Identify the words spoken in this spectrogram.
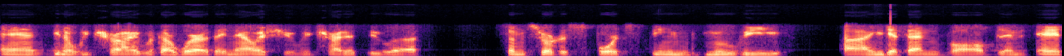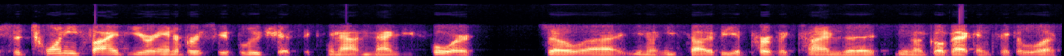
And you know, we tried with our "Where Are They Now" issue, we tried to do a some sort of sports themed movie uh, and get that involved. And, and it's the 25 year anniversary of Blue Chips. It came out in '94. So uh, you know, he thought it'd be a perfect time to you know go back and take a look.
